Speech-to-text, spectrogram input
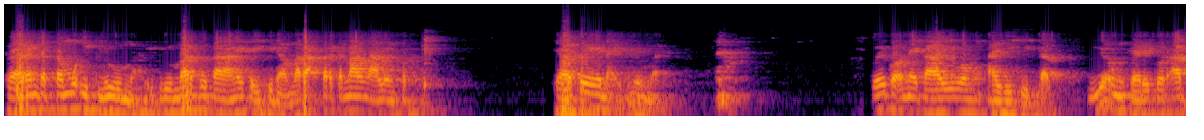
Bareng ketemu Ibnu Umar, Ibnu Umar putarane Sayyidina Umar terkenal ngalung fikih. Jatuh enak Ibnu Umar. Kowe kok nekai wong ahli kitab. Iya wong dari Quran.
